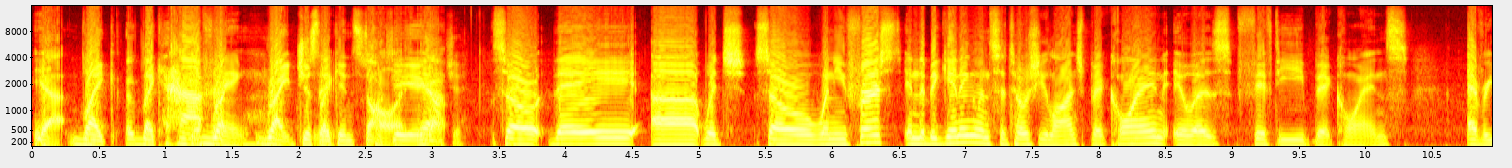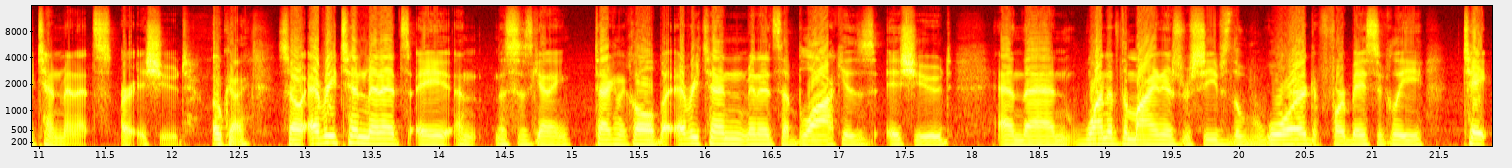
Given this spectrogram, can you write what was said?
Yeah. Like like Halving. Right, right just like, Like, in. Yeah, it, yeah, yeah. gotcha. So they, uh, which so when you first in the beginning when Satoshi launched Bitcoin, it was 50 bitcoins every 10 minutes are issued. Okay. So every 10 minutes, a and this is getting technical, but every 10 minutes a block is issued, and then one of the miners receives the reward for basically take.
